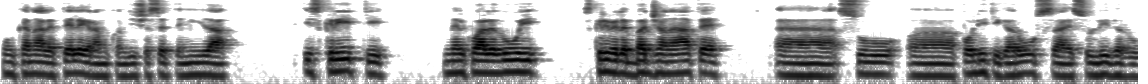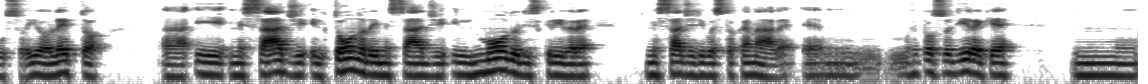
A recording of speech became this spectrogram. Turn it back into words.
un canale Telegram con 17.000 iscritti nel quale lui scrive le baggianate eh, su uh, politica russa e sul leader russo. Io ho letto uh, i messaggi, il tono dei messaggi, il modo di scrivere messaggi di questo canale. Eh, vi posso dire che mh, mm,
